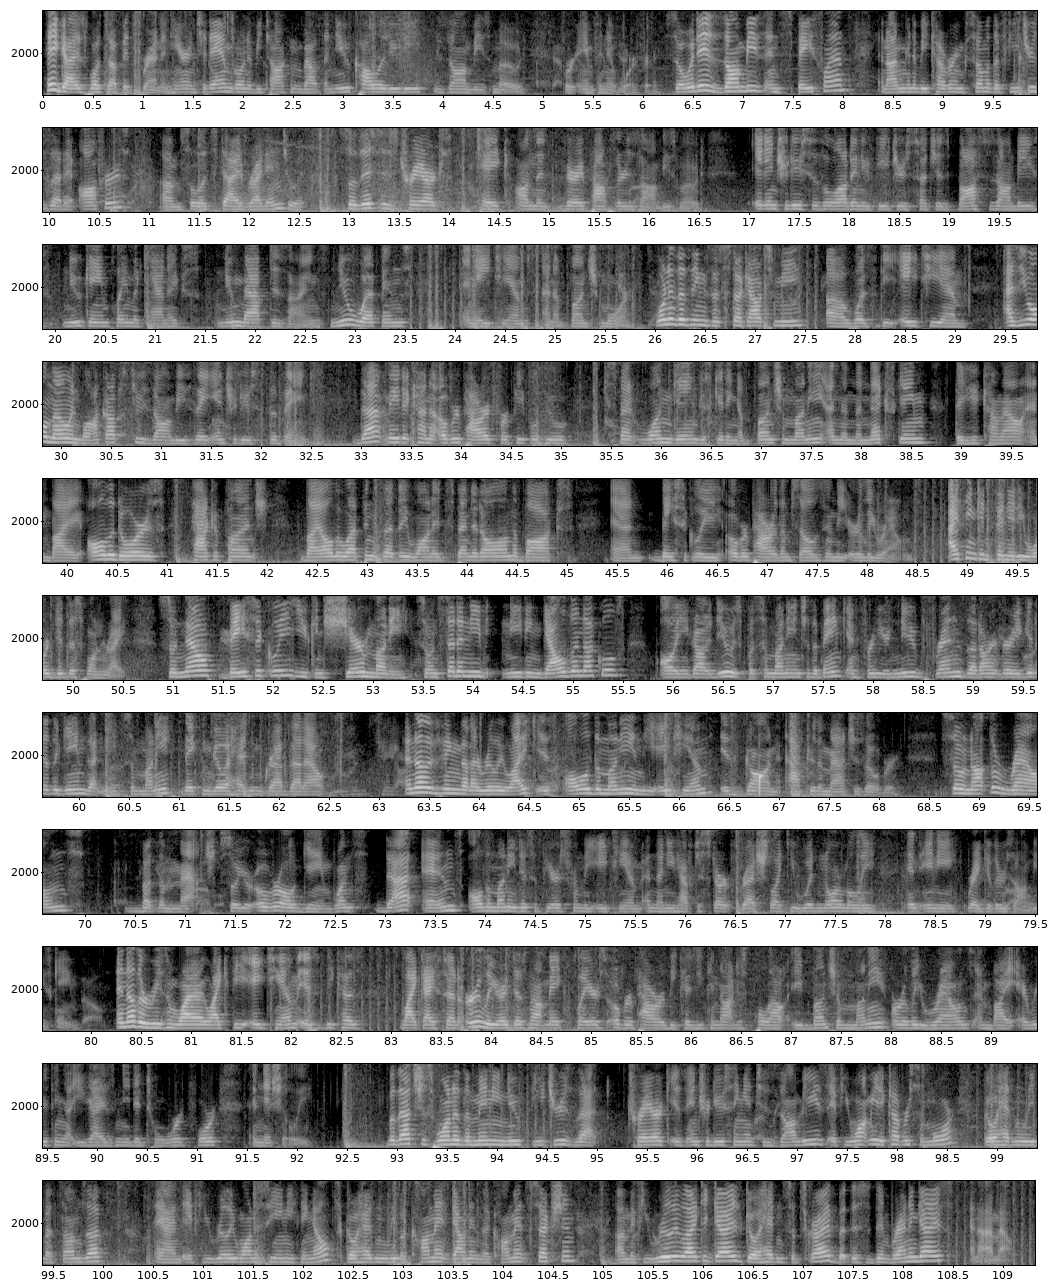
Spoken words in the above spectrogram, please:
Hey guys, what's up? It's Brandon here, and today I'm going to be talking about the new Call of Duty Zombies mode for Infinite Warfare. So it is Zombies in Spaceland, and I'm going to be covering some of the features that it offers, um, so let's dive right into it. So this is Treyarch's take on the very popular Zombies mode. It introduces a lot of new features such as boss zombies, new gameplay mechanics, new map designs, new weapons, and ATMs, and a bunch more. One of the things that stuck out to me uh, was the ATM as you all know, in Black Ops 2 Zombies, they introduced the bank. That made it kind of overpowered for people who spent one game just getting a bunch of money, and then the next game, they could come out and buy all the doors, pack a punch, buy all the weapons that they wanted, spend it all on the box, and basically overpower themselves in the early rounds. I think Infinity Ward did this one right. So now, basically, you can share money. So instead of need needing Galva Knuckles, all you got to do is put some money into the bank and for your noob friends that aren't very good at the game that need some money they can go ahead and grab that out. Another thing that i really like is all of the money in the atm is gone after the match is over. So not the rounds but the match so your overall game once that ends all the money disappears from the atm and then you have to start fresh like you would normally in any regular zombies game another reason why i like the atm is because like I said earlier, it does not make players overpowered because you cannot just pull out a bunch of money early rounds and buy everything that you guys needed to work for initially. But that's just one of the many new features that Treyarch is introducing into zombies. If you want me to cover some more, go ahead and leave a thumbs up. And if you really want to see anything else, go ahead and leave a comment down in the comments section. Um, if you really liked it, guys, go ahead and subscribe. But this has been Brandon, guys, and I'm out.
